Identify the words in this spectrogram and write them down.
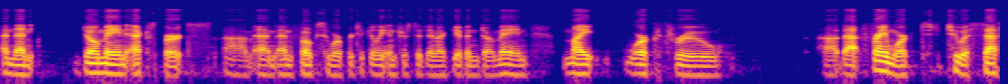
and then domain experts um, and, and folks who are particularly interested in a given domain might work through uh, that framework to, to, assess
